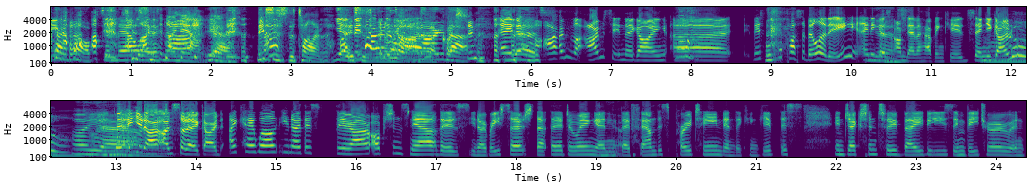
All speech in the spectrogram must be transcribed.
going. Cocoa Pops and now I'd like to know now. Yeah. this is the time. Yeah, this this is is when the I'm to time. ask that that. question. And Yes. I'm I'm sitting there going, uh, this is a possibility. And he Yes. goes, I'm never having kids. And you're going, oh. Oh, yeah. But, you know, I'm sort of going, okay, well, you know, there's there are options now. There's you know research that they're doing, and Yeah. they've found this protein, and they can give this injection to babies in vitro, and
